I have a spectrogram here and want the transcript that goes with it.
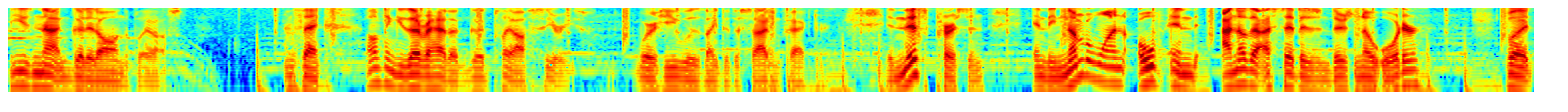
he's not good at all in the playoffs. In fact, I don't think he's ever had a good playoff series where he was like the deciding factor. In this person, in the number one over, and I know that I said there's there's no order, but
